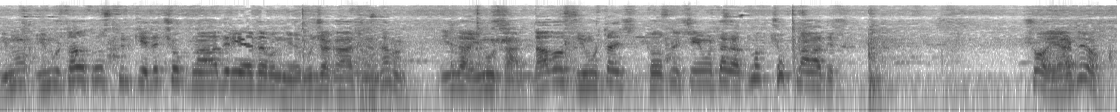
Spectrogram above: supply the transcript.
Yumu- Yumurtalı tost Türkiye'de çok nadir yerde bulunuyor bucak haricinde değil mi? İlla yumurta. Daha doğrusu yumurta tostun içine yumurta katmak çok nadir. Çoğu yerde yok.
